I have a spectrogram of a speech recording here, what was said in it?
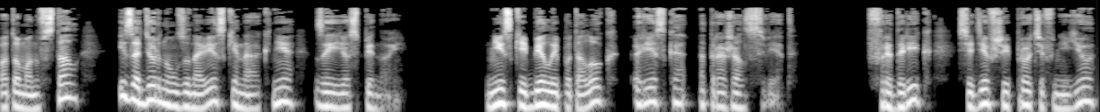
Потом он встал и задернул занавески на окне за ее спиной. Низкий белый потолок резко отражал свет. Фредерик, сидевший против нее,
